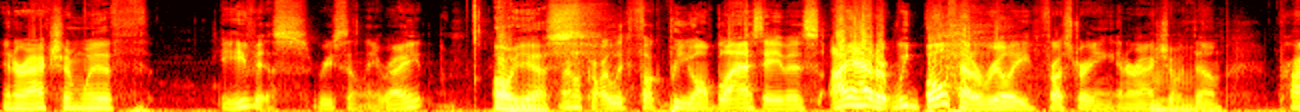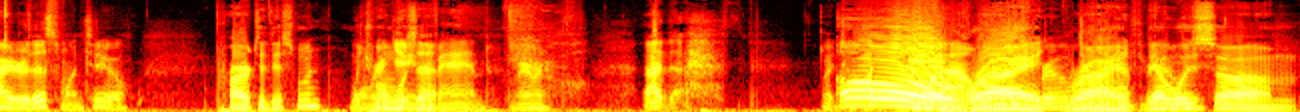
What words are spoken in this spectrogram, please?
interaction with Avis recently, right? Oh yes. Rental car, like fuck, put you on blast, Avis. I had a, we both had a really frustrating interaction Mhm. with them prior to this one too. Prior to this one, which when one was that? Van, remember? I, what, took, like, Oh, hours, right, bro, two and a right. that hours? was um.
